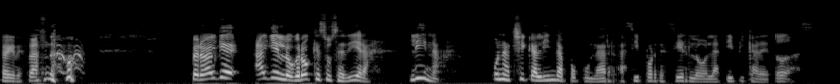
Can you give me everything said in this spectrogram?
Regresando. Pero alguien, alguien logró que sucediera. Lina, una chica linda popular, así por decirlo, la típica de todas,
